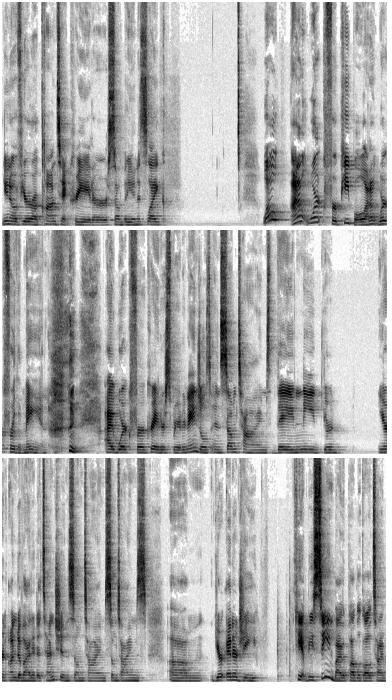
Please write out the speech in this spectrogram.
You know, if you're a content creator or somebody, and it's like, well, I don't work for people, I don't work for the man. I work for Creator Spirit and Angels, and sometimes they need your you're an undivided attention sometimes. Sometimes um, your energy can't be seen by the public all the time.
